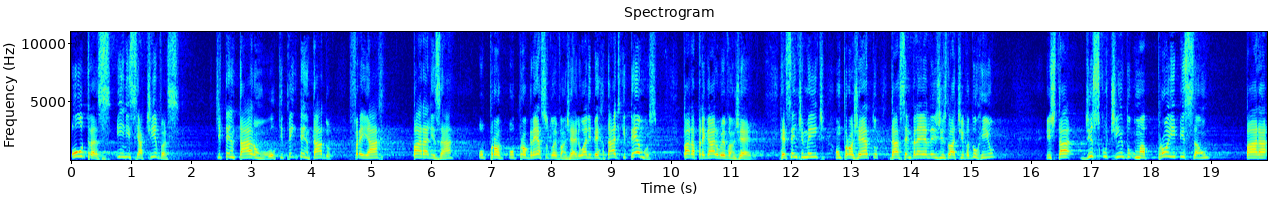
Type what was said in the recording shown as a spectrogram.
outras iniciativas que tentaram ou que têm tentado frear, paralisar o, pro, o progresso do Evangelho, a liberdade que temos para pregar o Evangelho. Recentemente, um projeto da Assembleia Legislativa do Rio está discutindo uma proibição para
